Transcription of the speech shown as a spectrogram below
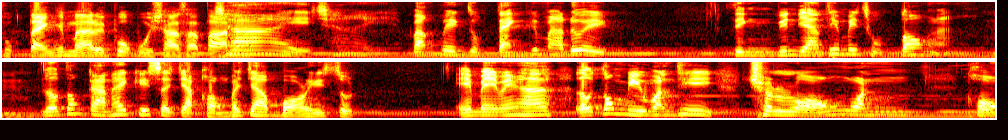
ถูกแต่งขึ้นมาด้วยพวกบูชาซาตานนะใช่ใช่บางเพลงถูกแต่งขึ้นมาด้วยสิ่งวิญญาณที่ไม่ถูกต้องอะอืมเราต้องการให้คริสตจักรของพระเจ้าบริสุทธิ์เอเมนไหมคะ เราต้องมีวันที่ฉลองวัน ของ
